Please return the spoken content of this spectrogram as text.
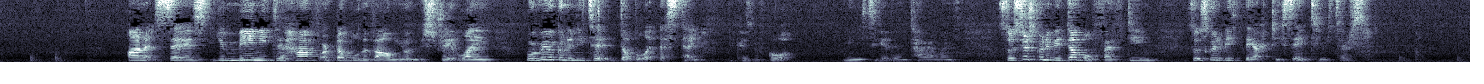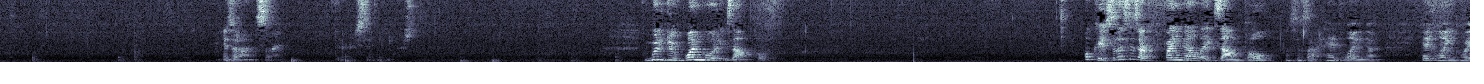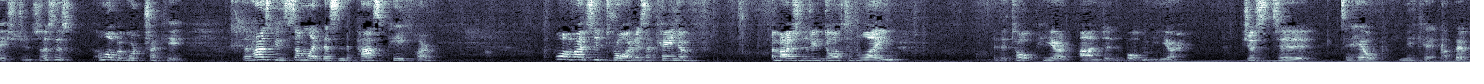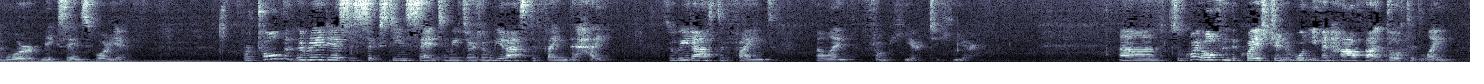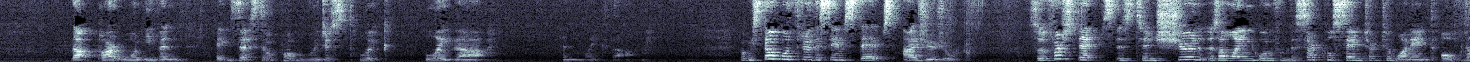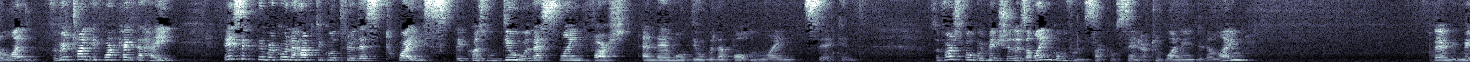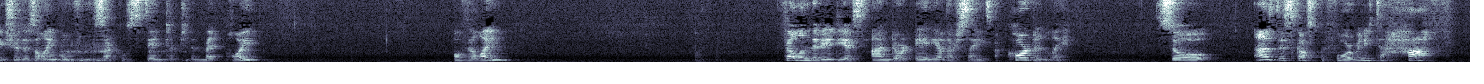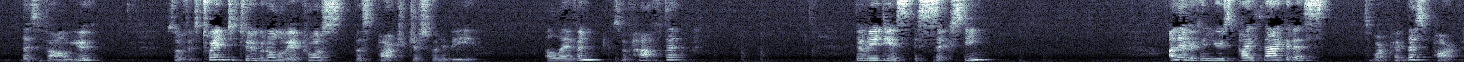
And it says you may need to half or double the value on the straight line. Well, we're going to need to double it this time because we've got, we need to get the entire length. So it's just going to be double 15, so it's going to be 30 centimetres. Is our answer. 30 centimetres. I'm going to do one more example. Okay, so this is our final example. This is our headliner, uh, headline question. So this is a little bit more tricky. There has been some like this in the past paper. What I've actually drawn is a kind of imaginary dotted line at the top here and at the bottom here, just to, to help make it a bit more make sense for you. We're told that the radius is 16 centimetres and we're asked to find the height. So we're asked to find a length from here to here. And so quite often the question, it won't even have that dotted line. That part won't even exist. It'll probably just look like that and like that. But we still go through the same steps as usual. So the first steps is to ensure that there's a line going from the circle centre to one end of the line. So we're trying to work out the height. Basically we're going to have to go through this twice because we'll deal with this line first and then we'll deal with the bottom line second. So first of all, we make sure there's a line going from the circle centre to one end of the line. Then we make sure there's a line going from the circle centre to the midpoint of the line. Fill in the radius and or any other sides accordingly. So, as discussed before, we need to half this value. So if it's 22 going all the way across, this part's just going to be 11 because we've halved it. The radius is 16. And then we can use Pythagoras to work out this part.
